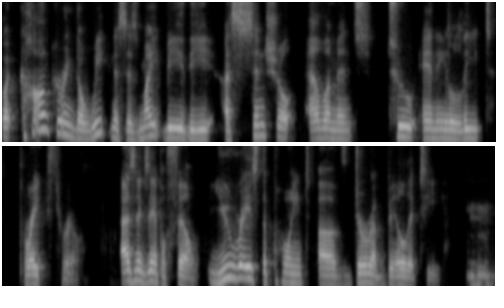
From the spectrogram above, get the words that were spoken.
But conquering the weaknesses might be the essential element to an elite breakthrough. As an example, Phil, you raised the point of durability. Mhm.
